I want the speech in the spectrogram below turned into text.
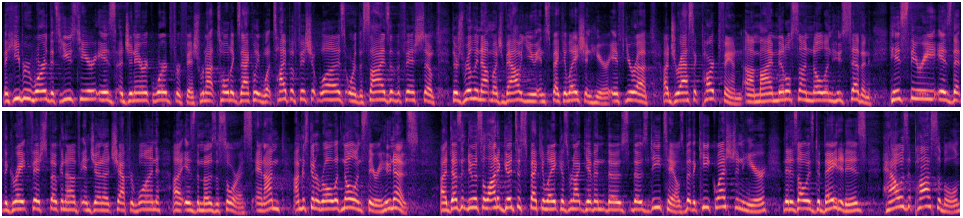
The Hebrew word that's used here is a generic word for fish. We're not told exactly what type of fish it was or the size of the fish, so there's really not much value in speculation here. If you're a, a Jurassic Park fan, uh, my middle son Nolan, who's seven, his theory is that the great fish spoken of in Jonah chapter 1 uh, is the Mosasaurus. And I'm, I'm just going to roll with Nolan's theory. Who knows? Uh, it doesn't do us a lot of good to speculate because we're not given those, those details. But the key question here that is always debated is how is it possible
